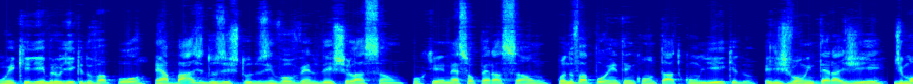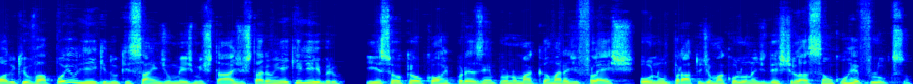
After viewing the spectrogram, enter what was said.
O equilíbrio líquido-vapor é a base dos estudos envolvendo destilação, porque nessa operação, quando o vapor entra em contato com o líquido, eles vão interagir de modo que o vapor e o líquido que saem de um mesmo estágio estarão em equilíbrio. Isso é o que ocorre, por exemplo, numa câmara de flash ou num prato de uma coluna de destilação com refluxo.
